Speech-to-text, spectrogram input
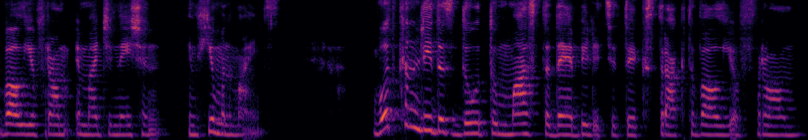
value from imagination in human minds. What can leaders do to master the ability to extract value from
